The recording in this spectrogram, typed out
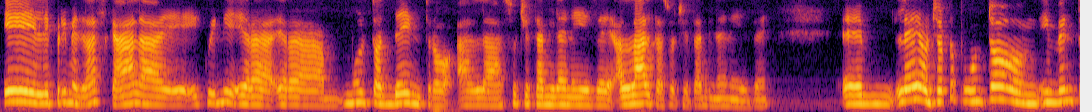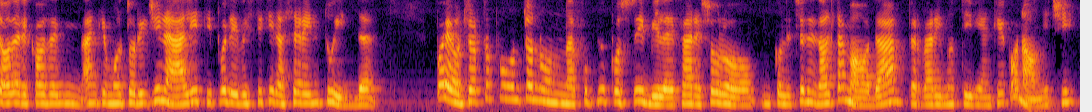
e le prime della Scala e, e quindi era, era, molto addentro alla società milanese, all'alta società milanese. Eh, lei a un certo punto inventò delle cose anche molto originali, tipo dei vestiti da sera in tweed. Poi a un certo punto non fu più possibile fare solo collezioni d'alta moda per vari motivi anche economici,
